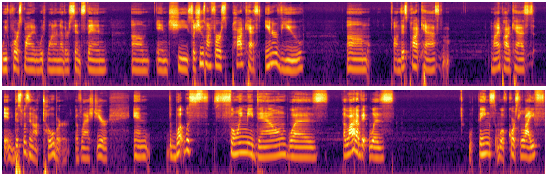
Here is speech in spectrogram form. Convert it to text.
we've corresponded with one another since then. Um and she so she was my first podcast interview um on this podcast my podcast it, this was in october of last year. And the, what was slowing me down was a lot of it was things well of course life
